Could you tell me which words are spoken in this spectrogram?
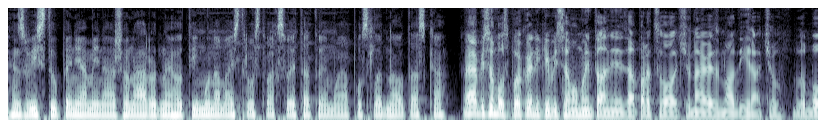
s vystúpeniami nášho národného týmu na majstrov majstrovstvách sveta? To je moja posledná otázka. No ja by som bol spokojný, keby sa momentálne zapracoval čo najviac mladých hráčov. Lebo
